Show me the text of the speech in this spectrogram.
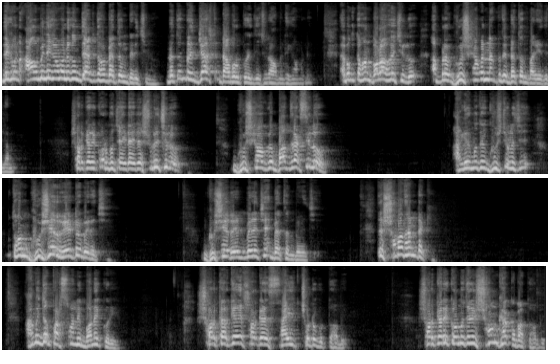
দেখুন, আওয়ামী লীগ আমলে কিন্তু একদম বেতন বেড়েছিল। বেতন বেড়ে জাস্ট ডাবল করে দিয়েছিল আওয়ামী লীগ আমলে। এবং তখন বলা হয়েছিল, আপনারা ঘুষ খাবেন না, আপনাদের বেতন বাড়িয়ে দিলাম। সরকারি কর্মচারীরা এটা শুনেছিল, ঘুষ খাওয়াকে বাদ রাখছিল। আগের মধ্যে ঘুষ চলেছে, তখন ঘুষের রেটও বেড়েছে। ঘুষের রেট বেড়েছে, বেতন বেড়েছে। তো সমাধানটা কি? আমি তো পার্সোনালি মনে করি, সরকারকে সরকারের সাইজ ছোট করতে হবে। সরকারি কর্মচারীর সংখ্যা কমাতে হবে।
